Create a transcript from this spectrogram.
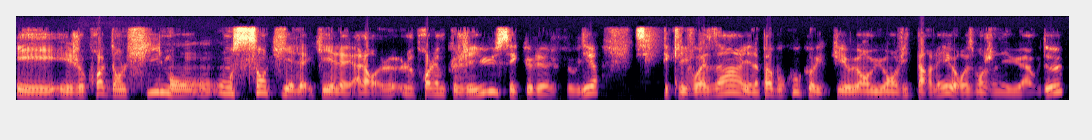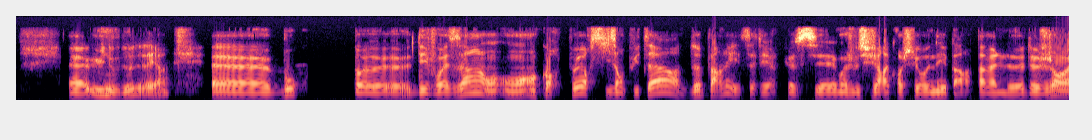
et, je crois que dans le film, on, sent qui elle, est. Alors, le, problème que j'ai eu, c'est que, je peux vous dire, c'est que les voisins, il n'y en a pas beaucoup qui ont eu envie de parler. Heureusement, j'en ai eu un ou deux, euh, une ou deux d'ailleurs. Beaucoup euh, des voisins ont, encore peur six ans plus tard de parler. C'est-à-dire que moi, je me suis fait raccrocher au nez par pas mal de, gens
